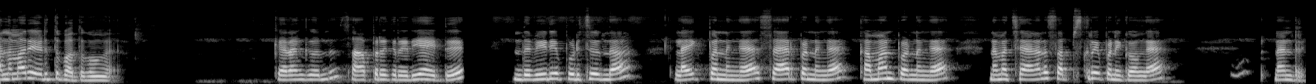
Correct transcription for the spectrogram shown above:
அந்த மாதிரி எடுத்து பார்த்துக்கோங்க. கிழங்கு வந்து சாப்பிட்றதுக்கு ரெடி ஆகிட்டு இந்த வீடியோ பிடிச்சிருந்தா லைக் பண்ணுங்கள் ஷேர் பண்ணுங்கள் கமெண்ட் பண்ணுங்கள் நம்ம சேனலை சப்ஸ்கிரைப் பண்ணிக்கோங்க. நன்றி.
